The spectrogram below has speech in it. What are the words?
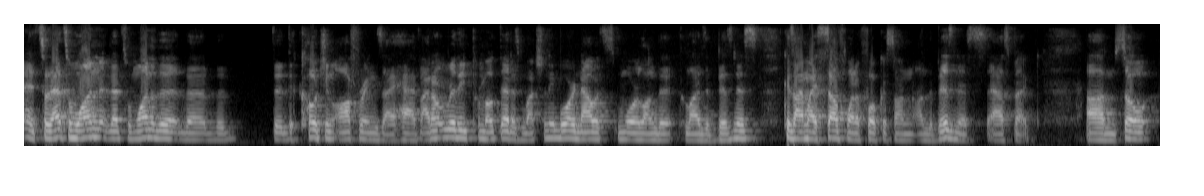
and so that's one that's one of the the, the the, coaching offerings I have. I don't really promote that as much anymore. Now it's more along the lines of business because I myself want to focus on on the business aspect. Um, so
